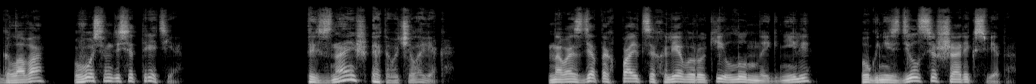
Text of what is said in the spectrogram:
Глава 83. Ты знаешь этого человека? На воздетых пальцах левой руки лунной гнили угнездился шарик света.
